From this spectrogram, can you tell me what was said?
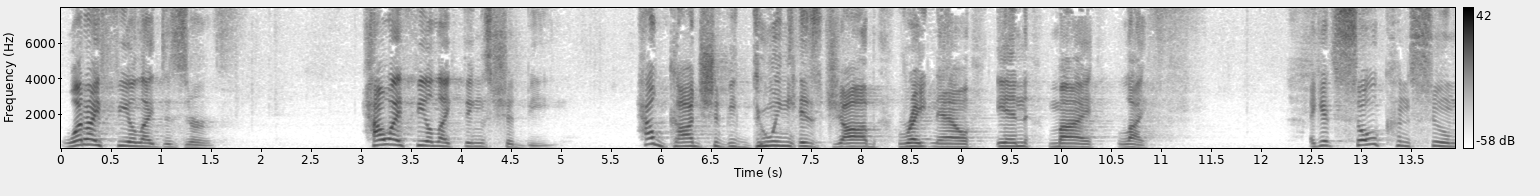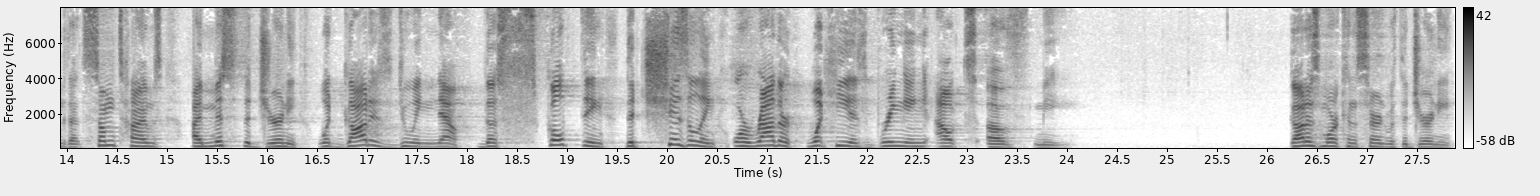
what I feel I deserve, how I feel like things should be, how God should be doing his job right now in my life. I get so consumed that sometimes I miss the journey. What God is doing now, the sculpting, the chiseling, or rather, what He is bringing out of me. God is more concerned with the journey,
